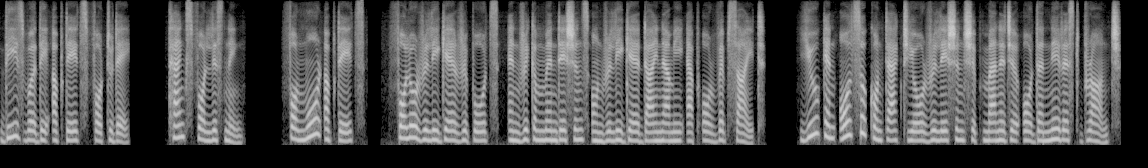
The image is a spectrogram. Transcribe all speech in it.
These were the updates for today. Thanks for listening. For more updates, follow Religare reports and recommendations on Religare Dynami app or website. You can also contact your relationship manager or the nearest branch.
